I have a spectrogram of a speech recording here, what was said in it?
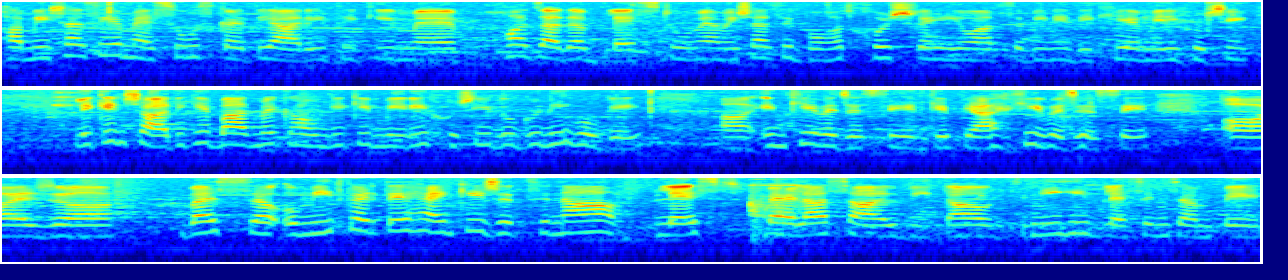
हमेशा से ये महसूस करती आ रही थी कि मैं बहुत ज़्यादा ब्लेस्ड हूँ। मैं हमेशा से बहुत खुश रही हूँ। आप सभी ने देखी है मेरी खुशी। लेकिन शादी के बाद मैं कहूँगी कि मेरी खुशी दुगुनी हो गई अ, इनकी वजह से इनके प्यार की वजह से। और अ, बस उम्मीद करते हैं कि जितना ब्लेस्ड पहला साल बीता उतनी ही ब्लेसिंग्स हम पे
